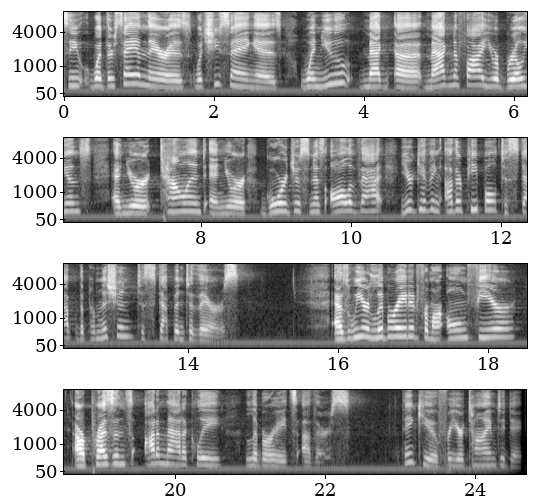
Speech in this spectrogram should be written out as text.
See, what they're saying there is, what she's saying is, when you mag, uh, magnify your brilliance and your talent and your gorgeousness, all of that, you're giving other people to step the permission to step into theirs. As we are liberated from our own fear, our presence automatically liberates others. Thank you for your time today.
